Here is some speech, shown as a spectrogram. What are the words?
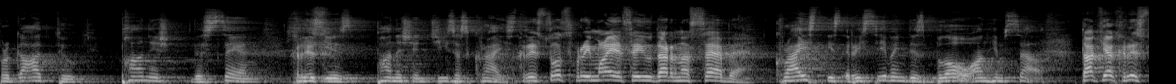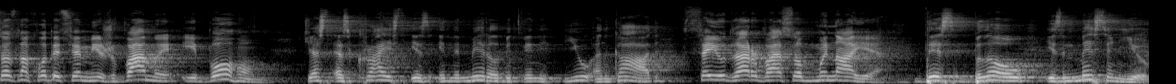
For God to punish the sin, He is punishing Jesus Christ. Христос приймає цей удар на себе. Christ is receiving this blow on himself. Так як Христос знаходиться між вами і Богом, Just as Christ is in the middle between you and God, цей удар вас обминає. this blow is missing you.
